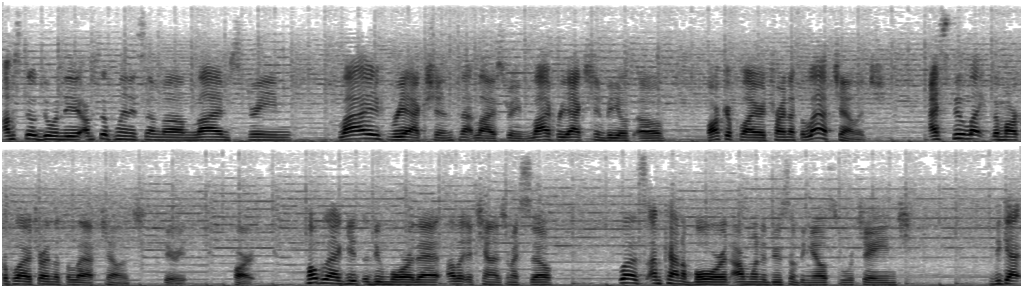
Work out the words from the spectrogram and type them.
I'm still doing the I'm still planning some um, live stream live reactions, not live stream, live reaction videos of Markiplier Try Not to Laugh challenge. I still like the Markiplier Try Not to Laugh challenge series part. Hopefully, I get to do more of that. I like to challenge myself. Plus, I'm kind of bored. I want to do something else for a change. If you got,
